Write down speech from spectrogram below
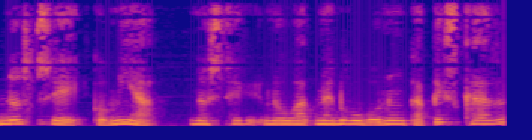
no se comía, no, se, no, hubo, no hubo nunca pescado,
